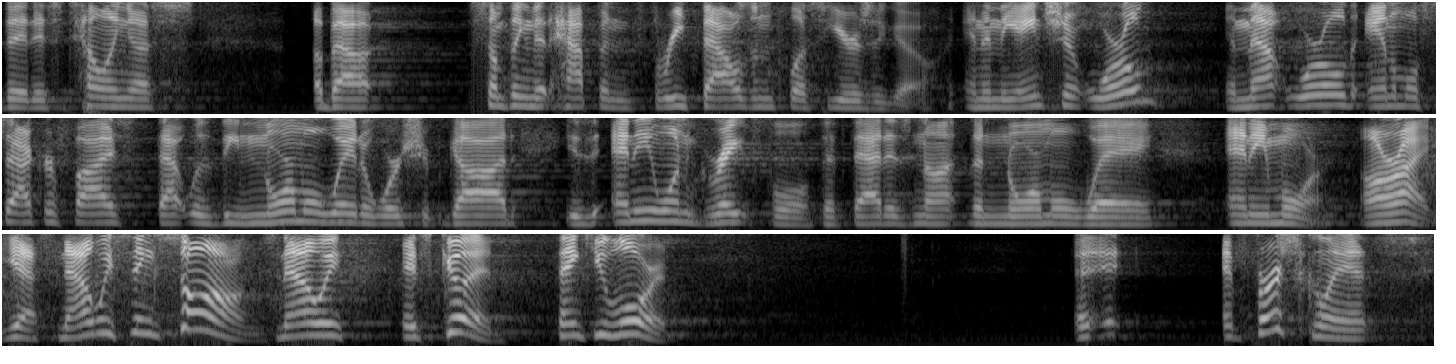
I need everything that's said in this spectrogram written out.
that is telling us about something that happened 3,000 plus years ago. And in the ancient world, in that world, animal sacrifice, that was the normal way to worship God. Is anyone grateful that that is not the normal way anymore? All right, yes, now we sing songs. Now we, it's good. Thank you, Lord. At first glance,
